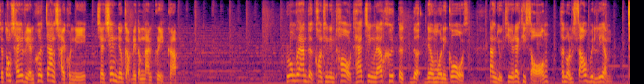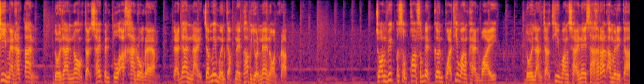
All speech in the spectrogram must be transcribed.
จะต้องใช้เหรียญเพื่อจ้างชายคนนี้ เช่นเช่นเดียวกับในตำนานกรีกครับ โรงแรม The Continental แท้จริงแล้วคือตึก The Delmonico's ตั้งอยู่ที่เลขที่ 2 ถนนเซาท์วิลเลียม ที่แมนฮัตตัน โดยด้านนอกจะใช้เป็นตัวอาคารโรงแรม แต่ด้านในจะไม่เหมือนกับในภาพยนตร์แน่นอนครับ จอห์นวิกประสบความสำเร็จเกินกว่าที่วางแผนไว้ โดยหลังจากที่วางฉายในสหรัฐอเมริกา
